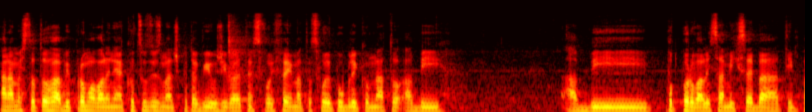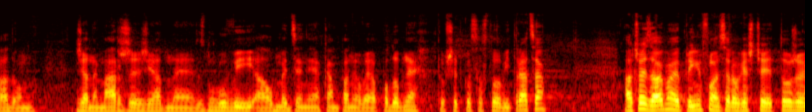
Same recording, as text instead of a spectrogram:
A namiesto toho, aby promovali nejakú cudzú značku, tak využívajú ten svoj fame a to svoje publikum na to, aby, aby podporovali samých seba a tým pádom žiadne marže, žiadne zmluvy a obmedzenia kampaňové a podobne. To všetko sa z toho vytráca. A čo je zaujímavé pri influenceroch ešte je to, že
